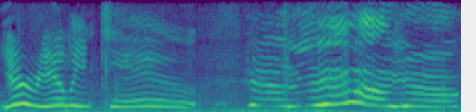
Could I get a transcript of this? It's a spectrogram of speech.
You're really cute. Hell yeah, I am.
